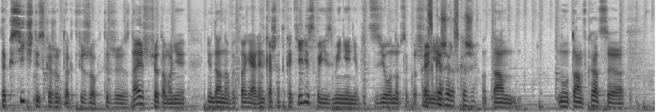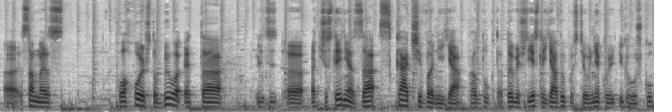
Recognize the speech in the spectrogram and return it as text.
токсичный, скажем так, движок. Ты же знаешь, что там они недавно вытворяли? Они, конечно, откатили свои изменения в лицензионном соглашении. Расскажи, расскажи. Там, ну, там вкратце э, самое плохое, что было, это э, отчисление за скачивание продукта. То бишь, если я выпустил некую игрушку,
